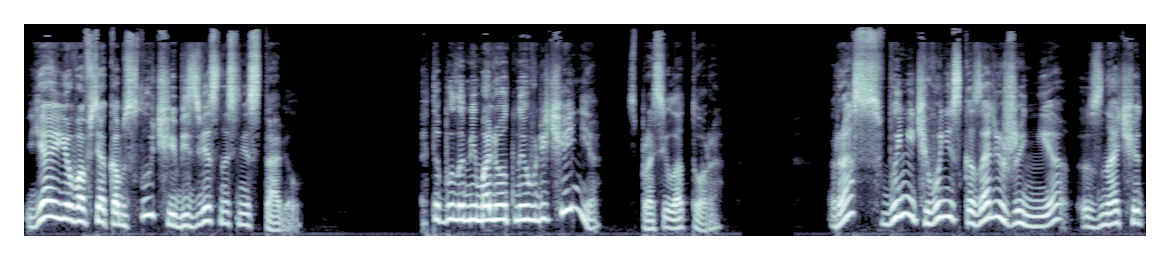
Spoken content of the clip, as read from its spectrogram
Я ее, во всяком случае, в известность не ставил. «Это было мимолетное увлечение?» — спросила Тора. «Раз вы ничего не сказали жене, значит,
